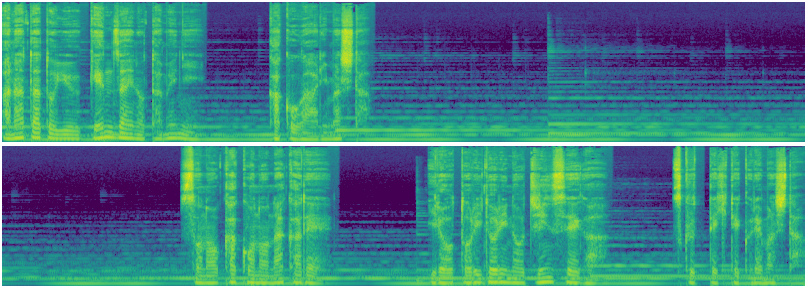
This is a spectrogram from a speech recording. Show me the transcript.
あなたという現在のために過去がありました。その過去の中で色とりどりの人生が作ってきてくれました。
